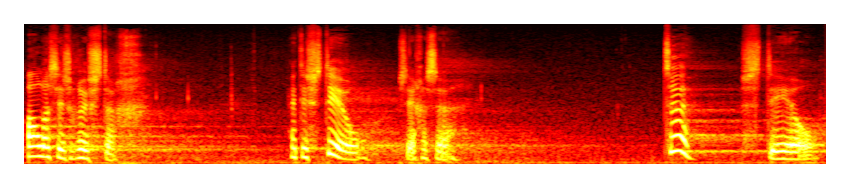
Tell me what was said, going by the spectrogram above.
alles is rustig. Het is stil, zeggen ze. Te stil,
